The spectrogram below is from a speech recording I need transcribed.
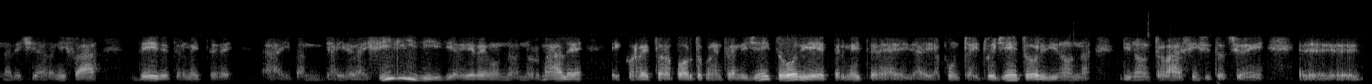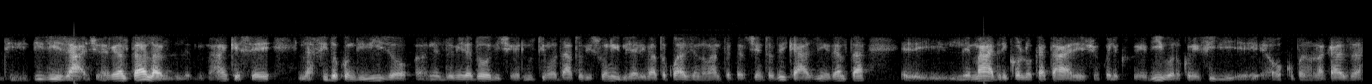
una decina di anni fa, deve permettere ai, ai, ai figli di, di, avere un normale e corretto rapporto con entrambi i genitori e permettere ai, ai, appunto, ai tuoi genitori di non, di non trovarsi in situazioni eh, di, di, disagio. In realtà la, anche se l'affido condiviso eh, nel 2012, che è l'ultimo dato disponibile, è arrivato quasi al 90% dei casi, in realtà eh, le madri collocatarie, cioè quelle che vivono con i figli e occupano la casa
